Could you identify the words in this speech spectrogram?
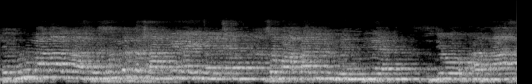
तो गुरु महाराज वास्ते सुंदर प्रसाद की ले गए हैं। सो बाबा जी को बेनती है, जो अरदास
